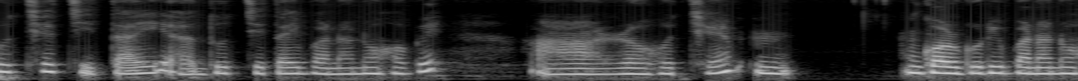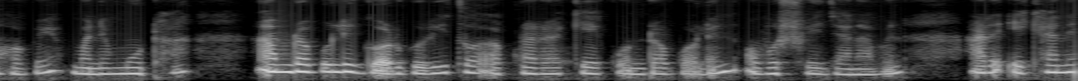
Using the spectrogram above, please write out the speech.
হচ্ছে চিতাই দুধ চিতাই বানানো হবে। আর হচ্ছে গড়গড়ি বানানো হবে মানে মুঠা। আমরা বলি গড়গড়ি, তো আপনারা কে কোনটা বলেন অবশ্যই জানাবেন। আর এখানে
